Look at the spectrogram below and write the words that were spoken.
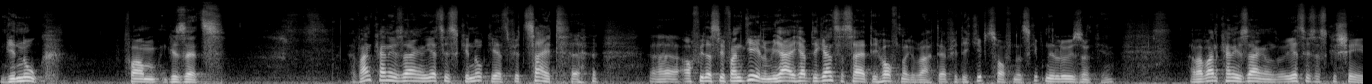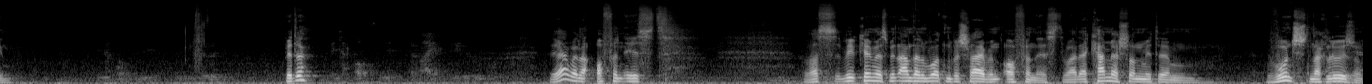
genug vom Gesetz? Wann kann ich sagen, jetzt ist genug, jetzt wird Zeit, äh, auch für das Evangelium? Ja, ich habe die ganze Zeit die Hoffnung gebracht, ja, für dich gibt es Hoffnung, es gibt eine Lösung. Ja. Aber wann kann ich sagen, jetzt ist es geschehen? Bitte? Ja, wenn er offen ist. Was, wie können wir es mit anderen Worten beschreiben, offen ist? Weil er kam ja schon mit dem Wunsch nach Lösung.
